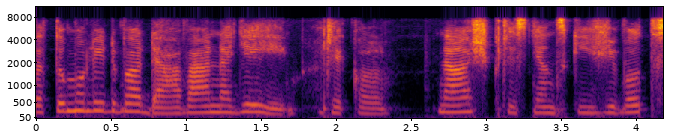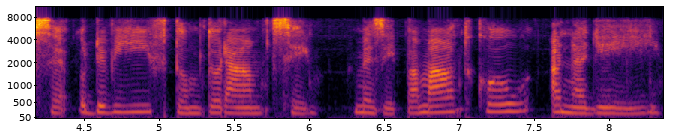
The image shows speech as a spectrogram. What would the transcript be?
Tato modlitba dává naději, řekl. Náš křesťanský život se odvíjí v tomto rámci, mezi památkou a nadějí.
